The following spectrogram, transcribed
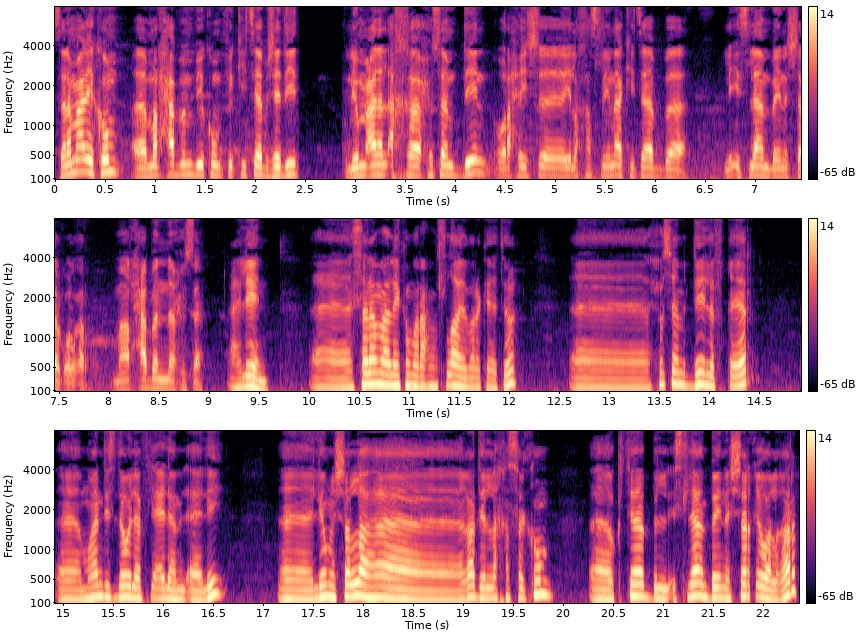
السلام عليكم. آه، مرحبا بكم في كتاب جديد. اليوم معنا الأخ حسام الدين وراح يلخص لنا كتاب آه، الاسلام بين الشرق والغرب. مرحبا حسام. أهلين. آه السلام عليكم ورحمة الله وبركاته. آه حسام الدين الفقير آه مهندس دولة في الإعلام الآلي. آه اليوم إن شاء الله آه غادي نلخص لكم آه كتاب الإسلام بين الشرق والغرب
